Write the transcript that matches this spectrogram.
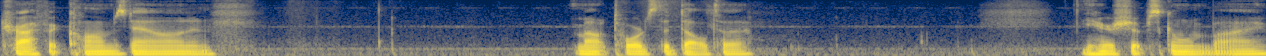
traffic calms down and out towards the Delta, you hear ships going by.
